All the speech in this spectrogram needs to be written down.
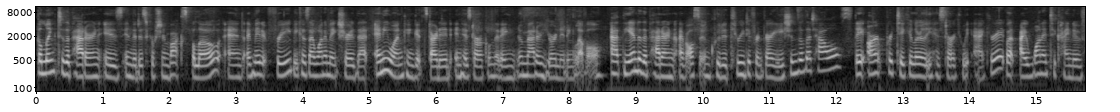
The link to the pattern is in the description box below, and I've made it free because I want to make sure that anyone can get started in historical knitting, no matter your knitting level. At the end of the pattern, I've also included three different variations of the towels. They aren't particularly historically accurate, but I wanted to kind of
